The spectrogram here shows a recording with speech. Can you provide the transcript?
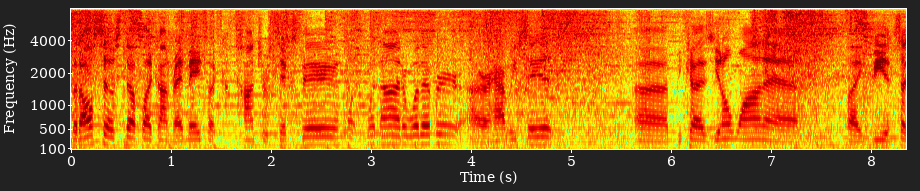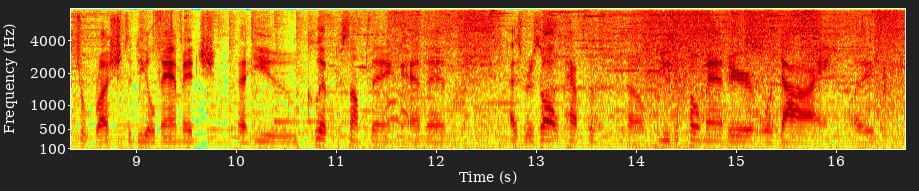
but also stuff like on Red Mage like Contre Sixte and whatnot or whatever, or how we say it, uh, because you don't want to like be in such a rush to deal damage that you clip something and then as a result have to you know use a pomander or die. Like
